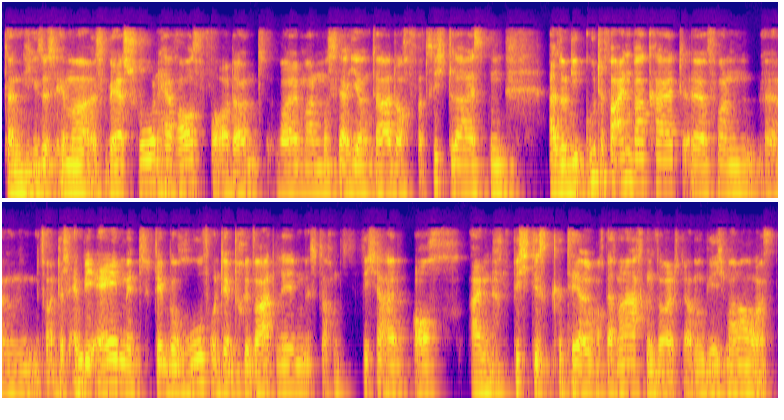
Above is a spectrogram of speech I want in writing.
dann hieß es immer, es wäre schon herausfordernd, weil man muss ja hier und da doch Verzicht leisten. Also die gute Vereinbarkeit äh, von, ähm, von des MBA mit dem Beruf und dem Privatleben ist doch mit Sicherheit auch ein wichtiges Kriterium, auf das man achten sollte. Davon gehe ich mal aus.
